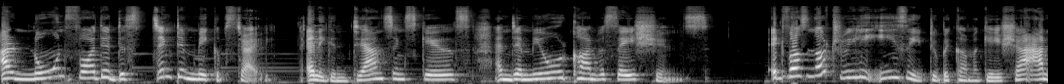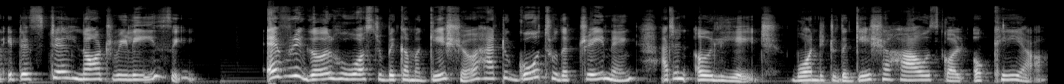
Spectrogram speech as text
are known for their distinctive makeup style, elegant dancing skills, and demure conversations. It was not really easy to become a geisha and it is still not really easy. Every girl who was to become a geisha had to go through the training at an early age, bonded to the geisha house called Okeya.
